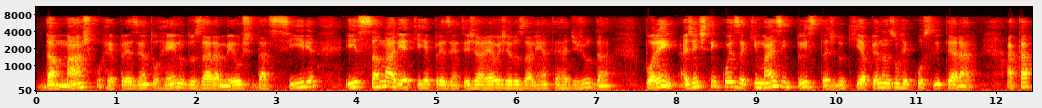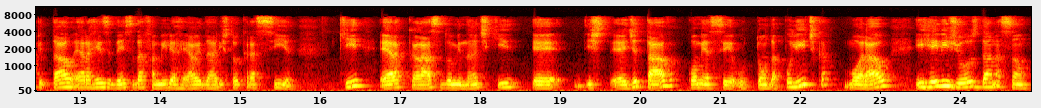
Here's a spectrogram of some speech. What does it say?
Damasco representa o reino dos arameus da Síria e Samaria, que representa Israel e Jerusalém, a terra de Judá. Porém, a gente tem coisas aqui mais implícitas do que apenas um recurso literário. A capital era a residência da família real e da aristocracia que era a classe dominante que é, é, ditava como ia ser o tom da política, moral e religioso da nação.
